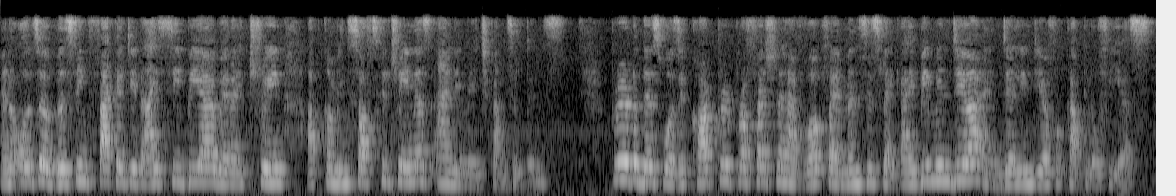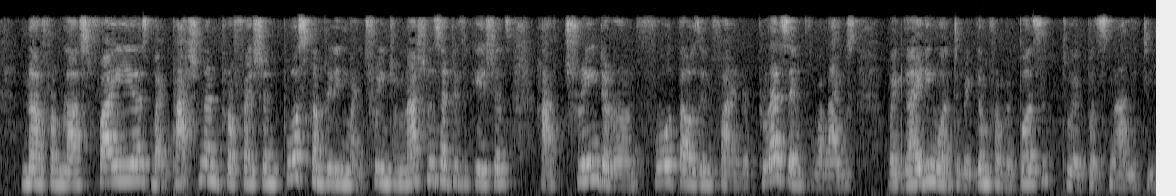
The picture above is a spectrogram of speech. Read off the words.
and also a visiting faculty at ICBI where I train upcoming soft skill trainers and image consultants. Prior to this was a corporate professional. I have worked for MNCs like IBM India and Dell India for a couple of years. Now from last five years, by passion and profession, post completing my three international certifications, have trained around 4,500 plus lives by guiding one to become from a person to a personality.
